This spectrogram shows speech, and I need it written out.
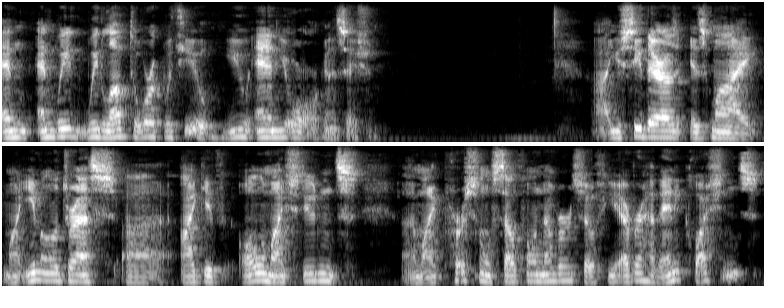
and and we, we love to work with you, you and your organization. Uh, you see there is my, my email address. Uh, I give all of my students uh, my personal cell phone number. So if you ever have any questions,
